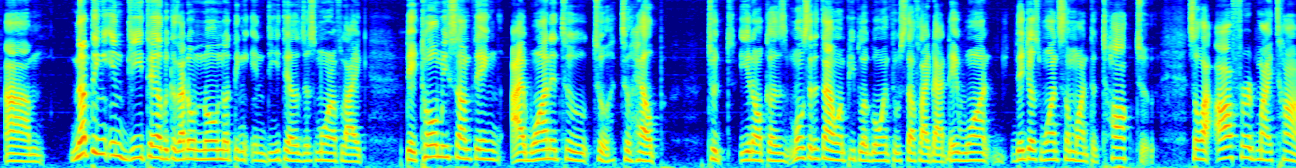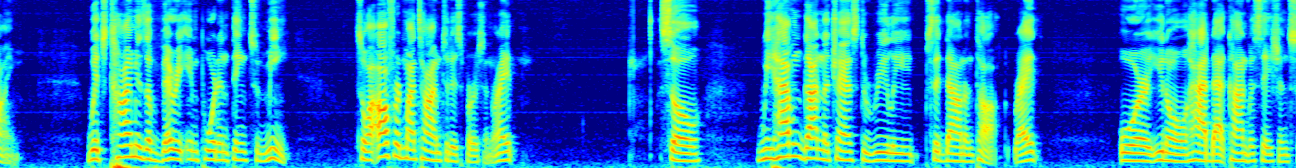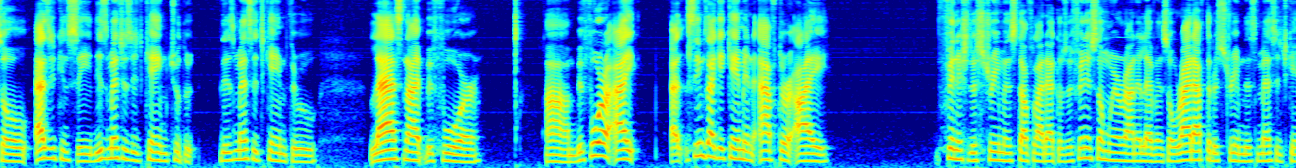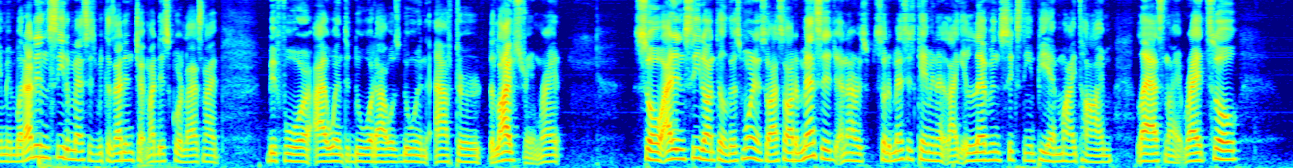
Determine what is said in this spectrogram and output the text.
Um, nothing in detail because I don't know nothing in detail. It's just more of like they told me something i wanted to to to help to you know because most of the time when people are going through stuff like that they want they just want someone to talk to so i offered my time which time is a very important thing to me. So i offered my time to this person right? So we haven't gotten a chance to really sit down and talk right? Or you know had that conversation. So as you can see these messages came through this message came through last night before um before I it seems like it came in after I finished the stream and stuff like that because we finished somewhere around 11 so right after the stream this message came in but I didn't see the message because I didn't check my discord last night before I went to do what I was doing after the live stream right so I didn't see it until this morning so I saw the message and I was so the message came in at like 11 16 p.m. my time last night right so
